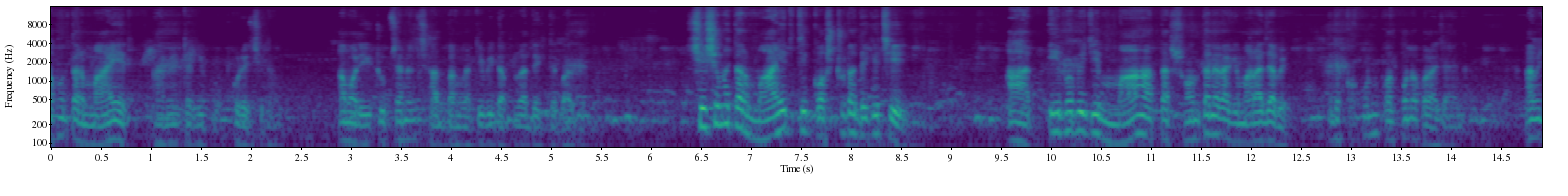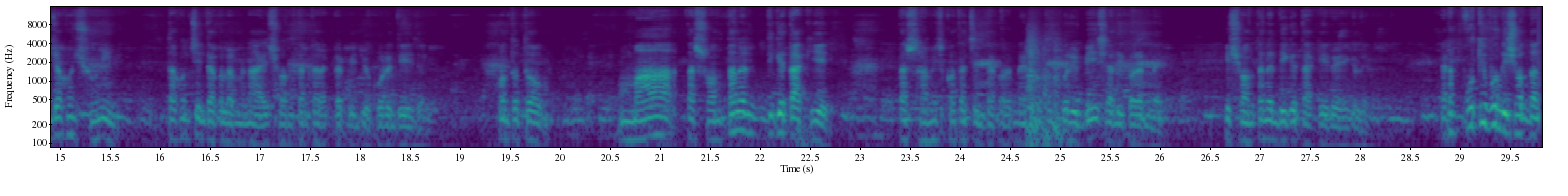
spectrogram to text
তখন তার মায়ের আমি এটা রিপোর্ট করেছিলাম। আমার ইউটিউব চ্যানেল সাত বাংলা টিভিতে আপনারা দেখতে পারবেন। সে সময় তার মায়ের যে কষ্টটা দেখেছি, আর এভাবে যে মা তার সন্তানের আগে মারা যাবে, এটা কখনো কল্পনা করা যায় না। আমি যখন শুনি, তখন চিন্তা করলাম, না, এই সন্তানটার একটা ভিডিও করে দিয়ে যাই। অন্তত মা তার সন্তানের দিকে তাকিয়ে তার স্বামীর কথা চিন্তা করেন নাই, নতুন করে বিয়ে শাদি করেন নাই, এই সন্তানের দিকে তাকিয়ে রয়ে গেলেন। একটা প্রতিবন্ধী সন্তান,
